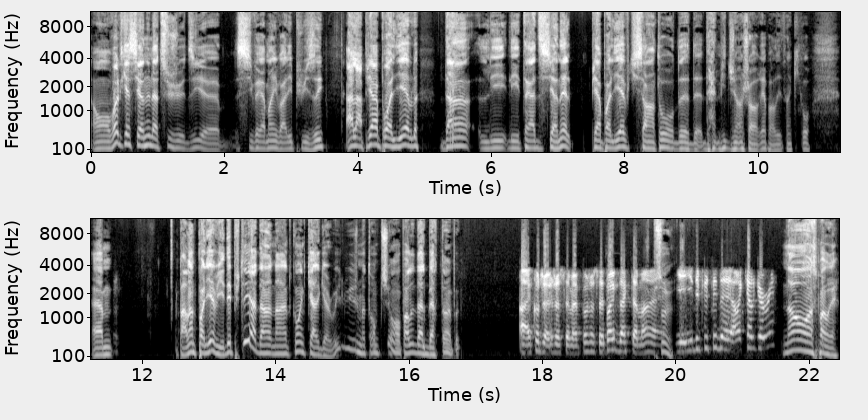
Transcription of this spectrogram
On va le questionner là-dessus jeudi, euh, si vraiment il va aller puiser à la Pierre Poilievre dans les, les, traditionnels. Pierre Poilievre qui s'entoure d'amis de, de, de, Jean Charest par les temps qui courent. Euh, parlant de Poilievre, il est député dans, dans, le coin de Calgary, lui, je me trompe-tu? On parlait d'Alberta un peu. Ah, écoute, je, je sais même pas. Je sais pas exactement. Il, est député de en Calgary? Non, c'est pas vrai.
